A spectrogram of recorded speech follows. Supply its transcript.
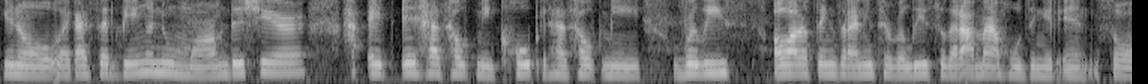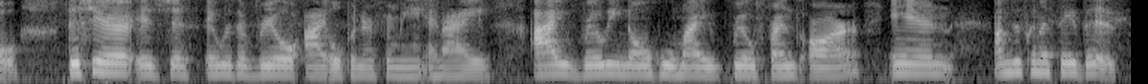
You know like I said being a new mom this year it it has helped me cope it has helped me release a lot of things that I need to release so that I'm not holding it in. So this year is just it was a real eye opener for me and I I really know who my real friends are and I'm just going to say this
